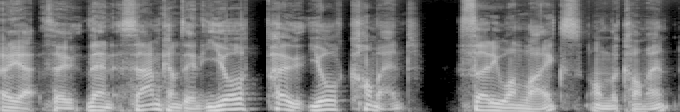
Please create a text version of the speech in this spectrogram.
oh yeah, so then Sam comes in. Your post, your comment, 31 likes on the comment,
